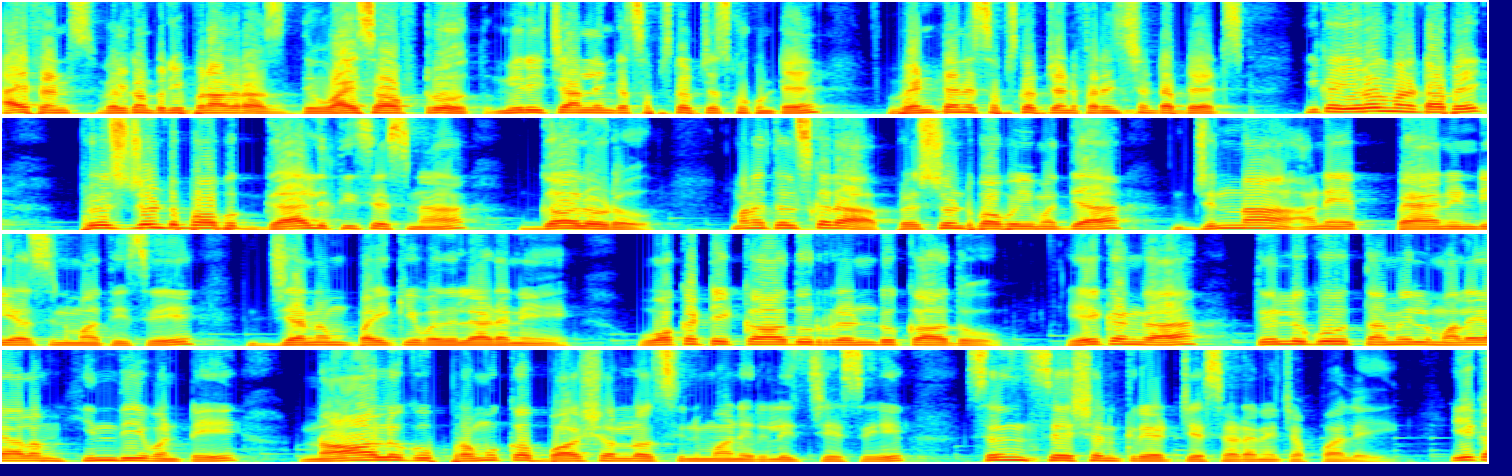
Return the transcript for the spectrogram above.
Hi friends welcome to Nipunagaraj the voice of truth మీరు ఈ ఛానల్ ఇంకా సబ్స్క్రైబ్ చేసుకోకుంటే వెంటనే సబ్స్క్రైబ్ చేయండి ఫర్ ఇన్స్టెంట్ అప్డేట్స్ ఇక ఈరోజు మన టాపిక్ ప్రెసిడెంట్ బాబు గాలి తీసేసిన గాలోడు. మనకు తెలుసు కదా ప్రెసిడెంట్ బాబు ఈ మధ్య జిన్నా అనే పాన్ ఇండియా సినిమా తీసి జనం పైకి వదిలాడని. ఒకటి కాదు రెండు కాదు. ఏకంగా తెలుగు తమిళ్ మలయాళం హిందీ వంటి నాలుగు ప్రముఖ భాషల్లో సినిమాని రిలీజ్ చేసి సెన్సేషన్ క్రియేట్ చేశాడనే చెప్పాలి. ఇక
